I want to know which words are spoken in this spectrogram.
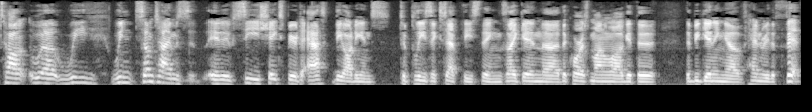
talk. Uh, we we sometimes uh, see Shakespeare to ask the audience to please accept these things, like in uh, the chorus monologue at the the beginning of Henry V,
